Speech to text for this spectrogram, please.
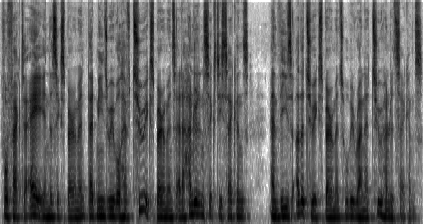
For factor A in this experiment, that means we will have two experiments at 160 seconds, and these other two experiments will be run at 200 seconds.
